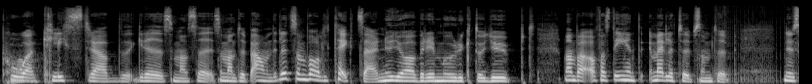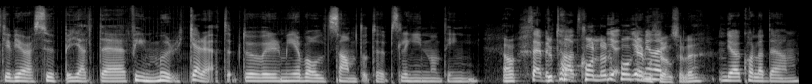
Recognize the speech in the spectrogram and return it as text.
påklistrad grej som man, säger, som man typ använder lite som våldtäkt. Så här, nu gör vi det mörkt och djupt. Man bara, "Ja, fast det är inte, eller typ som typ, nu ska vi göra superhjältefilm mörkare. Typ. Då är det mer våldsamt och typ slänga in någonting. ja, Så här, du, ko- kollar du Jag- på jag Game of Thrones eller? Jag kollade um,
